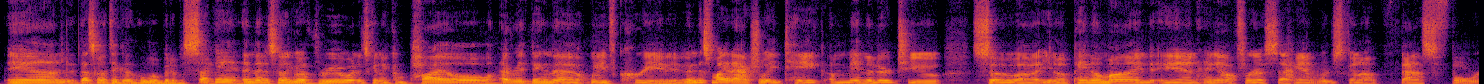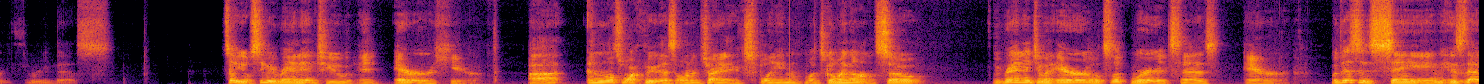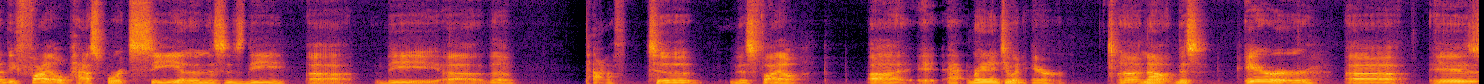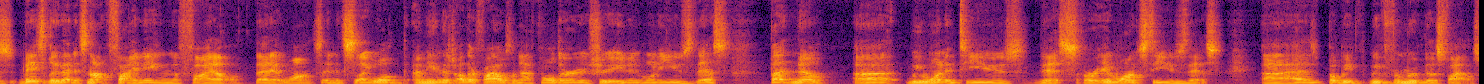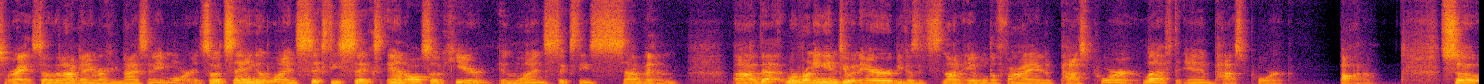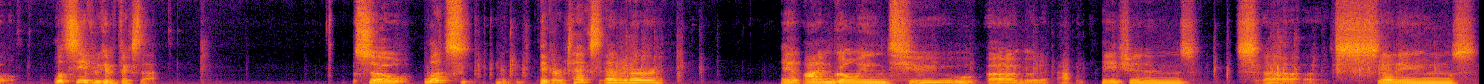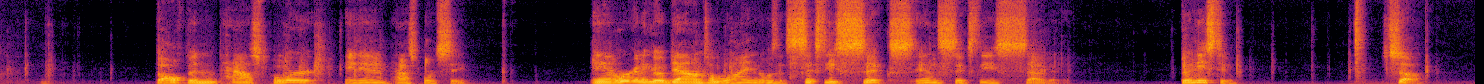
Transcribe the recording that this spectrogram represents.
And that's going to take a, little bit of a second. And then it's going to go through and it's going to compile everything that we've created. And this might actually take a minute or two. So, uh, you know, pay no mind and hang out for a second. We're just going to fast forward through this. So you'll see we ran into an error here. Uh, and let's walk through this. I want to try to explain what's going on. So we ran into an error. Let's look where it says error. What this is saying is that the file passport C, and then this is the uh, the uh, the path to this file, uh, it ran into an error. Uh, now this error uh, is basically that it's not finding the file that it wants. And it's like, well, I mean, there's other files in that folder. Are you sure you didn't want to use this? But no, uh, we wanted to use this, or it wants to use this. Uh, as but we've we've removed those files, right? So they're not getting recognized anymore. And so it's saying in line 66 and also here in line 67 uh, that we're running into an error because it's not able to find passport left and passport bottom. So let's see if we can fix that. So let's pick our text editor and I'm going to uh, go to applications, uh, settings, Dolphin Passport, and Passport C. And we're going to go down to line, was it 66 and 67? So it needs to. So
